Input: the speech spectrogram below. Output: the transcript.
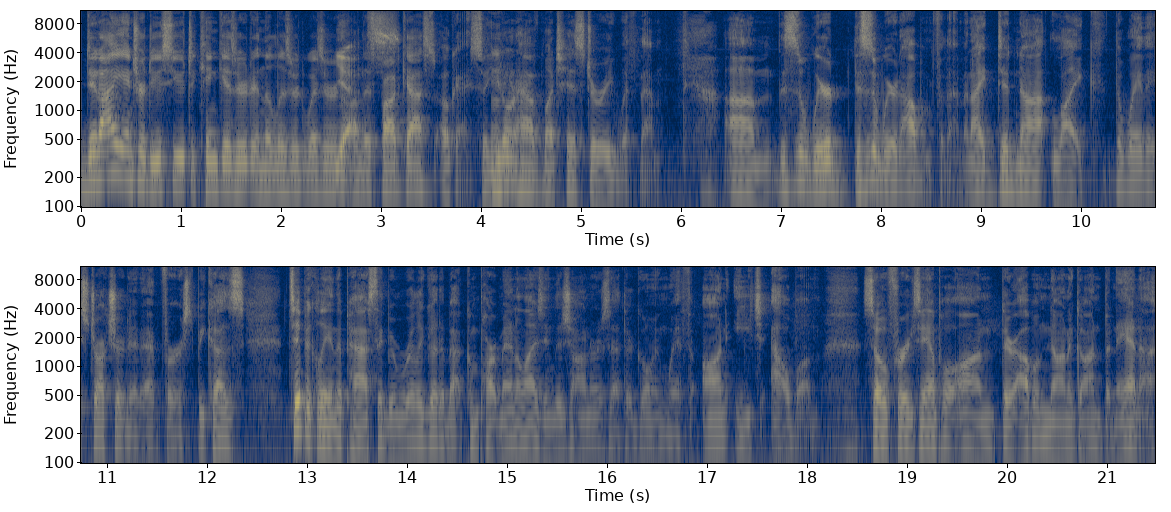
did I introduce you to King Gizzard and the Lizard Wizard on this podcast? Okay, so you Mhm. don't have much history with them. Um, this is a weird. This is a weird album for them, and I did not like the way they structured it at first because typically in the past they've been really good about compartmentalizing the genres that they're going with on each album. So, for example, on their album Nonagon Banana,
